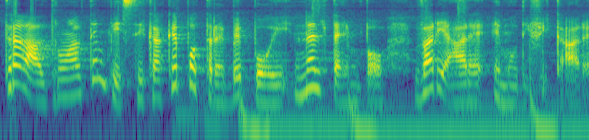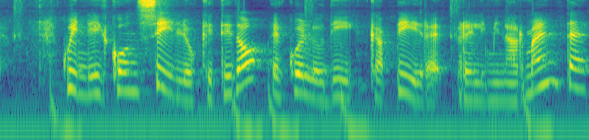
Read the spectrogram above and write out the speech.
tra l'altro una tempistica che potrebbe poi nel tempo variare e modificare. Quindi il consiglio che ti do è quello di capire preliminarmente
